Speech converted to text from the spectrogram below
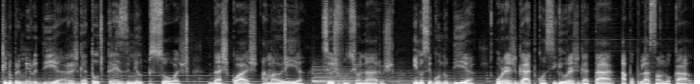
que no primeiro dia resgatou 13 mil pessoas, das quais a maioria seus funcionários. E no segundo dia, o resgate conseguiu resgatar a população local.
